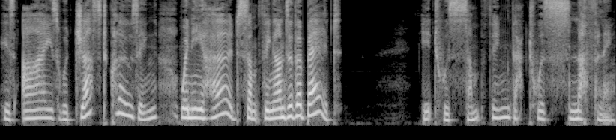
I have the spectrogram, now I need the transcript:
His eyes were just closing when he heard something under the bed. It was something that was snuffling.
